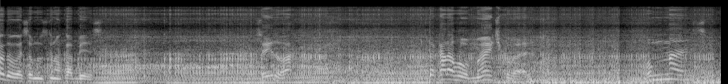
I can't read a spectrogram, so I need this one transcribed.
Eu tô com essa música na cabeça? Sei lá. Puta cara romântico, velho. Romântico.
